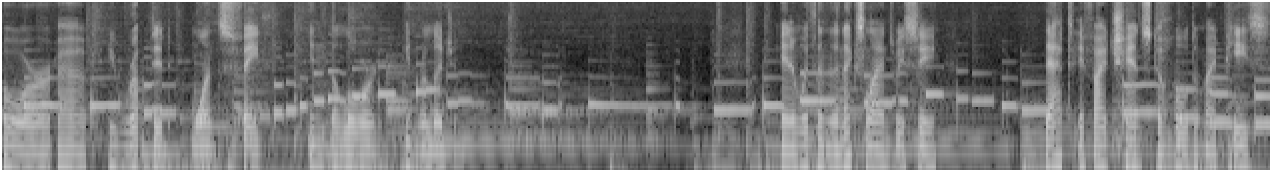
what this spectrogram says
or uh, erupted one's faith in the Lord in religion. And within the next lines, we see that if I chance to hold my peace,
